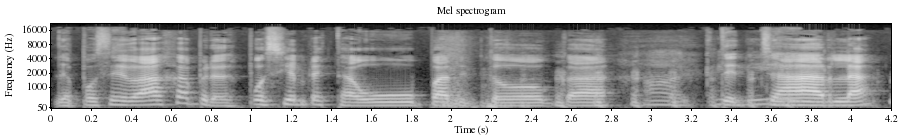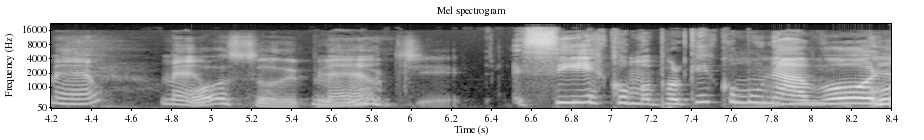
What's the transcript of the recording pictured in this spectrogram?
Después se baja, pero después siempre está upa, te toca, Ay, te lindo. charla. Meu, meu. Oso de peluche. Sí, es como, porque es como una bola.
